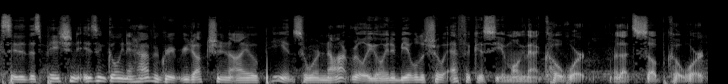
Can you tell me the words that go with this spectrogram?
say that this patient isn't going to have a great reduction in IOP, and so we're not really going to be able to show efficacy among that cohort or that sub cohort.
